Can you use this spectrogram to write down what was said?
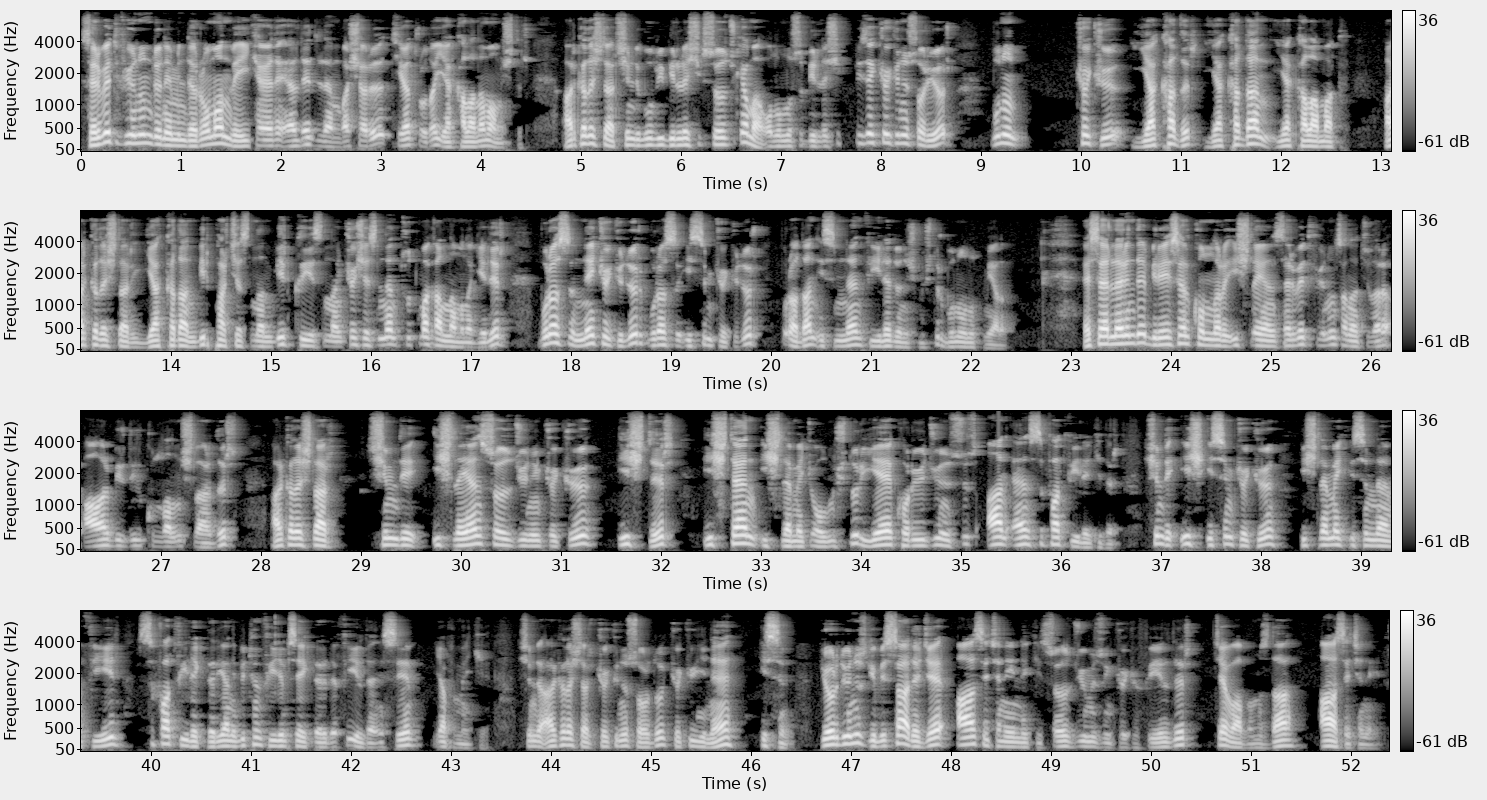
Servet-i Fünun döneminde roman ve hikayede elde edilen başarı tiyatroda yakalanamamıştır. Arkadaşlar şimdi bu bir birleşik sözcük ama olumlusu birleşik. Bize kökünü soruyor. Bunun kökü yakadır. Yakadan yakalamak. Arkadaşlar yakadan bir parçasından bir kıyısından köşesinden tutmak anlamına gelir. Burası ne köküdür? Burası isim köküdür. Buradan isimden fiile dönüşmüştür. Bunu unutmayalım. Eserlerinde bireysel konuları işleyen Servet Fünun sanatçıları ağır bir dil kullanmışlardır. Arkadaşlar şimdi işleyen sözcüğünün kökü iştir. İşten işlemek olmuştur. Y koruyucu ünsüz an en sıfat fiil ekidir. Şimdi iş isim kökü, işlemek isimden fiil, sıfat fiil ekleri yani bütün fiilimsi ekleri de fiilden isim yapım eki. Şimdi arkadaşlar kökünü sordu. Kökü yine isim. Gördüğünüz gibi sadece A seçeneğindeki sözcüğümüzün kökü fiildir. Cevabımız da A seçeneğidir.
